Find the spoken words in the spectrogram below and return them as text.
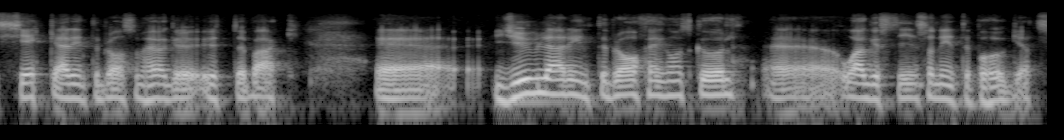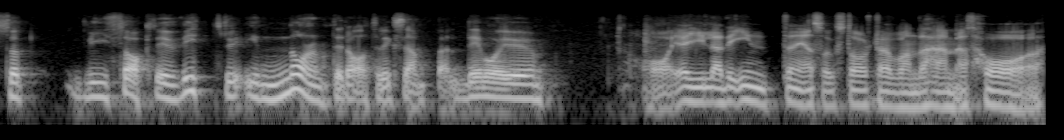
Check är inte bra som höger ytterback. Eh, Jul är inte bra för en gångs skull. Eh, och Augustinsson är inte på hugget. Så vi saknar ju Vittry enormt idag till exempel. Det var ju... Ja, jag gillade inte när jag såg startelvan det här med att ha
